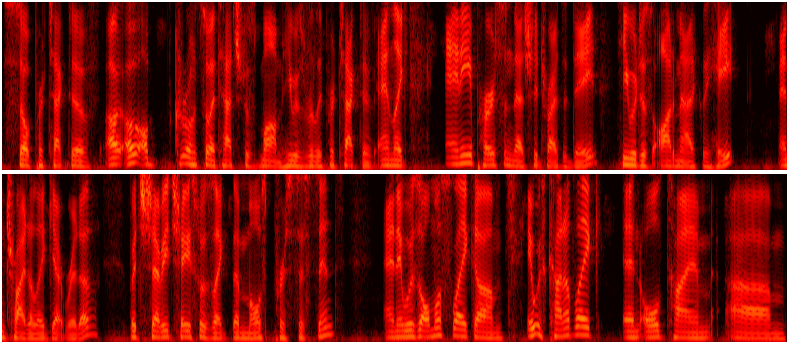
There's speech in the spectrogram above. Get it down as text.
so protective, uh, oh, oh, grown so attached to his mom, he was really protective. And like any person that she tried to date, he would just automatically hate and try to like get rid of. But Chevy Chase was like the most persistent, and it was almost like um, it was kind of like an old time um,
